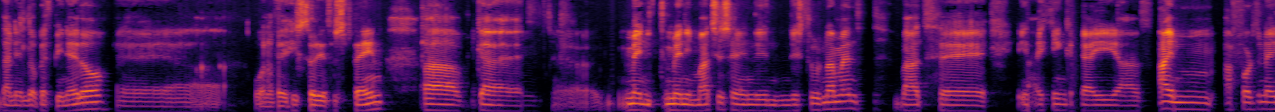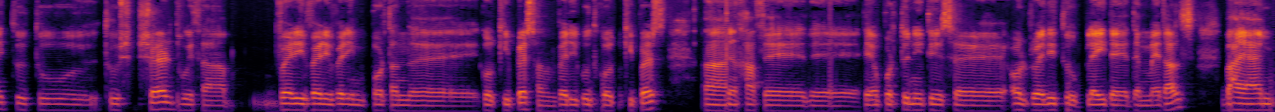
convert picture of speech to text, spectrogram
Daniel Lopez Pinedo, uh, one of the history of Spain. Uh, many many matches in, in, this tournament, but I think I have, I'm fortunate to to to share it with a very, very, very important uh, goalkeepers and very good goalkeepers, uh, and have the, the, the opportunities uh, already to play the, the medals. But I'm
